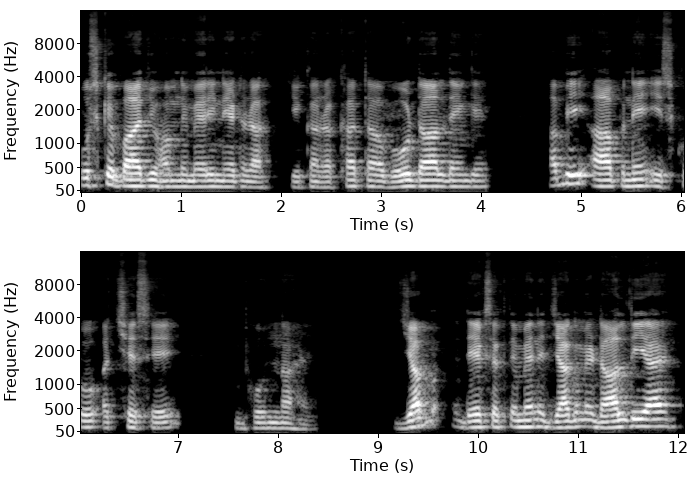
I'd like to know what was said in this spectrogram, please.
उसके बाद जो हमने मैरिनेट रख, चिकन रखा था, वो डाल देंगे। अभी आपने इसको अच्छे से भूनना है। जब, देख सकते मैंने जग में डाल दिया है।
